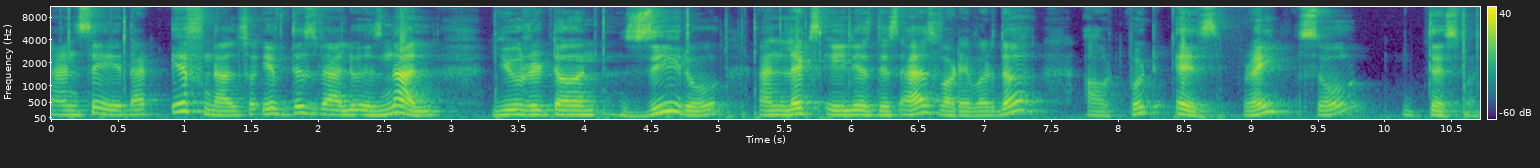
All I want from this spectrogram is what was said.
and say that if null so if this value is null you return 0 and let's alias this as whatever the output is. Right? So this one.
